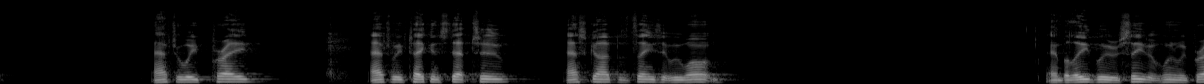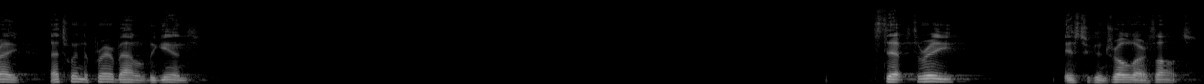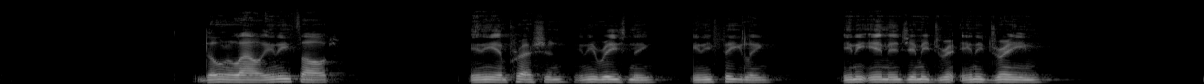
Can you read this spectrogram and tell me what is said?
After we've prayed, after we've taken step two, ask God for the things that we want, and believe we receive it when we pray, that's when the prayer battle begins. Step three is to control our thoughts. Don't allow any thought any impression, any reasoning, any feeling, any image, any, any dream.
